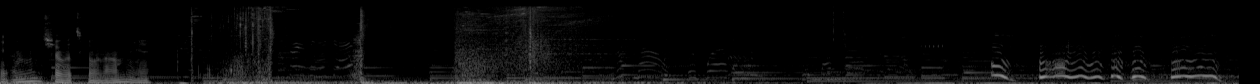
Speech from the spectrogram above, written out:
Yeah, I'm not sure what's going on there.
